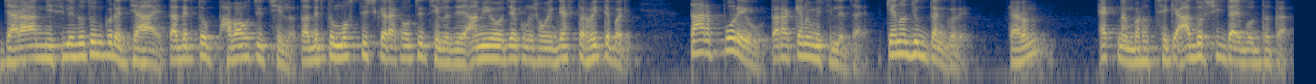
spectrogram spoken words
যারা মিছিলে নতুন করে যায়, তাদের তো ভাবা উচিত ছিল, তাদের তো মস্তিষ্কে রাখা উচিত ছিল যে, আমিও যে কোনো সময় গ্রেফতার হইতে পারি। তারপরেও তারা কেন মিছিলে যায়? কেন যোগদান করে? কারণ, এক নাম্বার হচ্ছে কি আদর্শিক দায়বদ্ধতা।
